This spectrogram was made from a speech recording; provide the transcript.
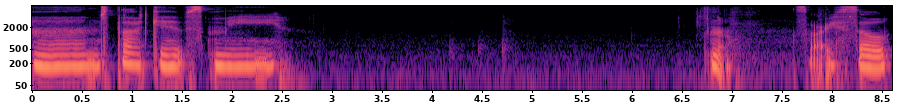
And that gives me no, sorry. So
